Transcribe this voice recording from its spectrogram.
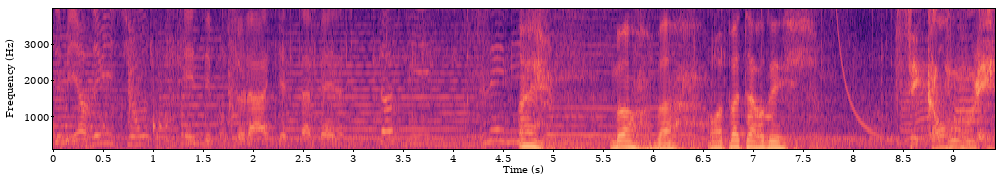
10 des meilleures émissions, et c'est pour cela qu'elle s'appelle Top 10, l'émission. Ouais. Bon, bah, on va pas tarder. C'est quand vous voulez.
